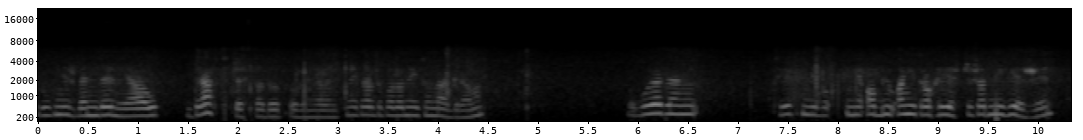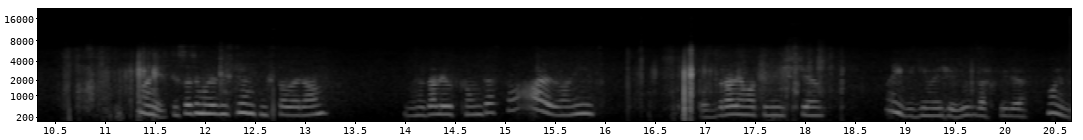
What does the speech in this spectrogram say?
również będę miał draft Chesta do otworzenia, więc najprawdopodobniej to nagram. W ogóle ten typ nie, nie obił ani trochę jeszcze żadnej wieży. No nic, niestety może zniszczyłem King Towera. Będę dalej od Countessa, ale to nic. Pozdrawiam oczywiście. No i widzimy się już za chwilę w moim...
